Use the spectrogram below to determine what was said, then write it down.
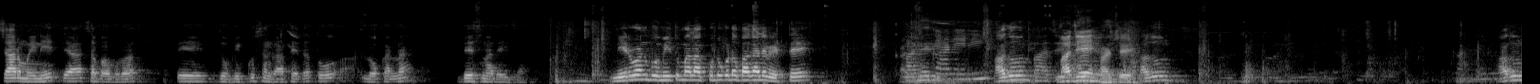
चार महिने त्या सभागृहात ते जो भिक्खू संघ असायचा तो लोकांना देसना द्यायचा. निर्वाण भूमी तुम्हाला कुठं कुठं बघायला भेटते? अजून? अजून? अजून?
